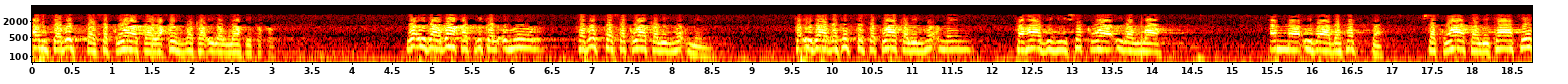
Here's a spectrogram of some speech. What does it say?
أن تبث شكواك وحزنك إلى الله فقط. وإذا ضاقت بك الأمور فبث شكواك للمؤمن. فإذا بثثت شكواك للمؤمن فهذه شكوى إلى الله. أما إذا بثثت شكواك لكافر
